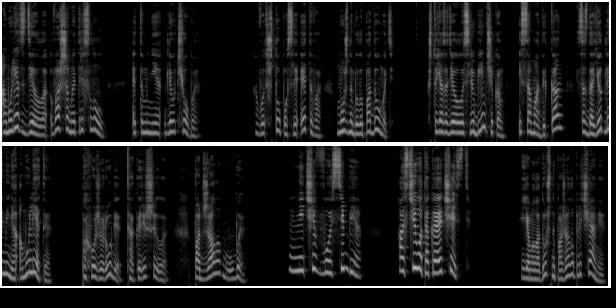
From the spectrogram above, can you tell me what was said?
Амулет сделала ваша мэтрис Лул. Это мне для учебы». Вот что после этого можно было подумать? Что я заделалась любимчиком, и сама декан создает для меня амулеты. Похоже, Руби так и решила. Поджала губы. «Ничего себе! А с чего такая честь?» Я малодушно пожала плечами.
